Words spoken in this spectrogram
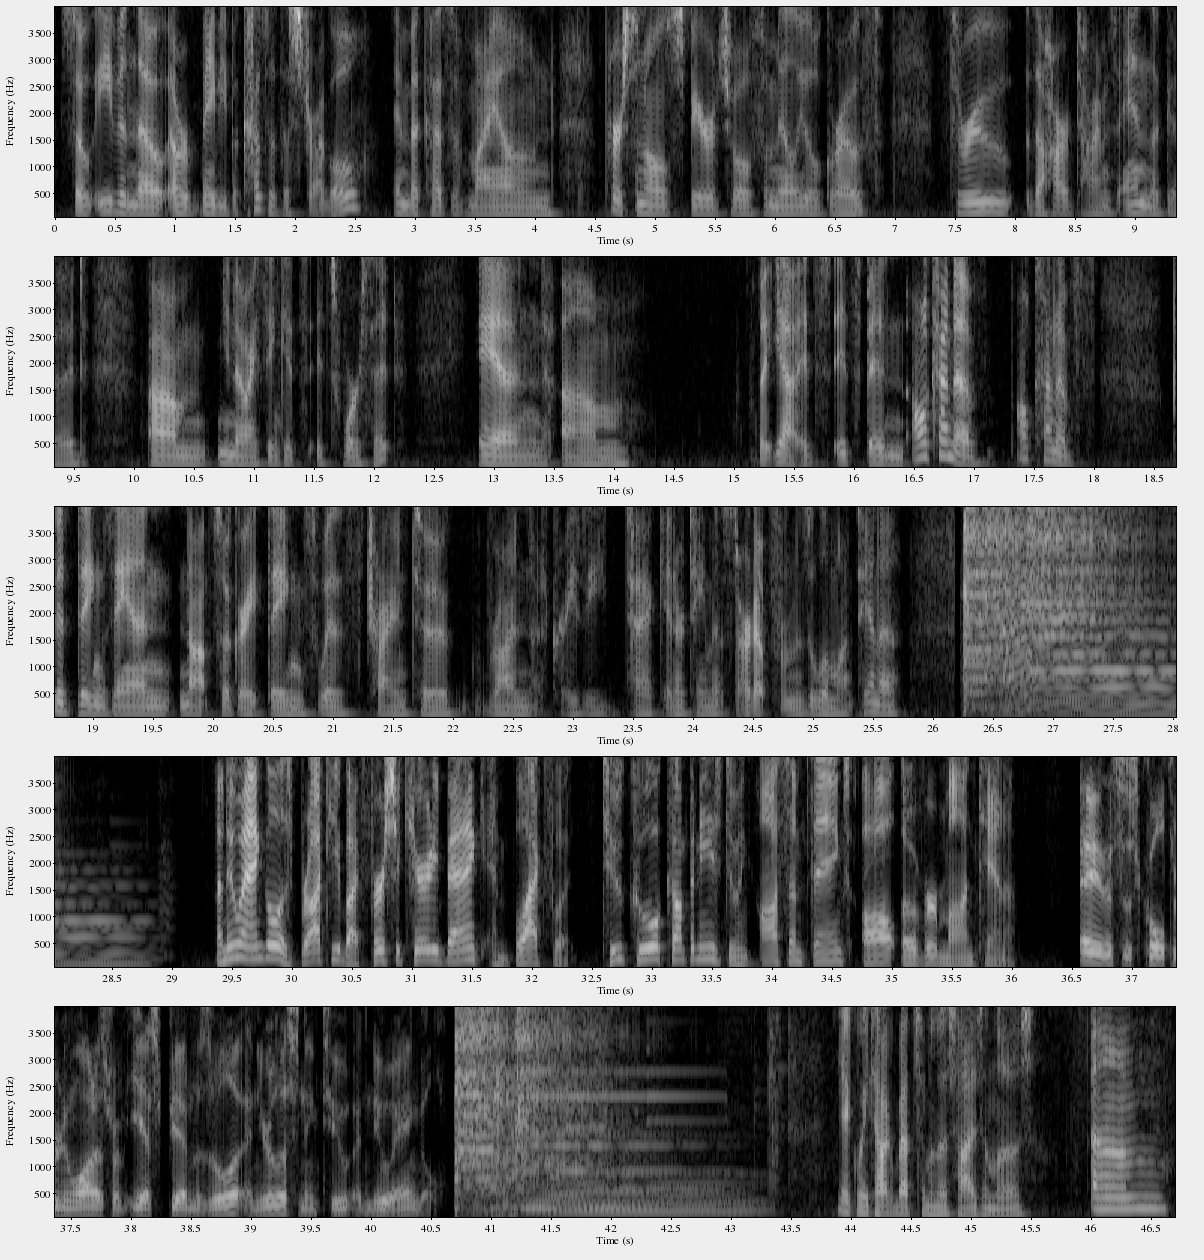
So even though, or maybe because of the struggle and because of my own personal, spiritual, familial growth through the hard times and the good, um, you know, I think it's it's worth it. And um, but yeah, it's it's been all kind of all kind of good things and not so great things with trying to run a crazy tech entertainment startup from Missoula, Montana. A new angle is brought to you by First Security Bank and Blackfoot, two cool companies doing awesome things all over Montana. Hey, this is Colter Nuanez from ESPN Missoula, and you're listening to A New Angle. Yeah, can we talk about some of those highs and lows? Um,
